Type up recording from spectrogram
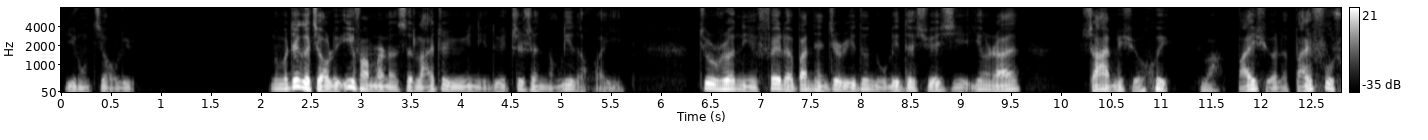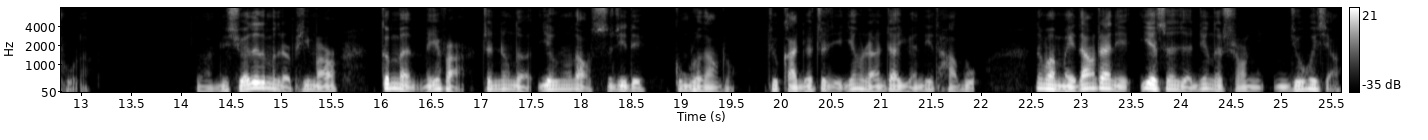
一种焦虑。那么这个焦虑一方面呢是来自于你对自身能力的怀疑，就是说你费了半天劲儿，一顿努力的学习，仍然。啥也没学会，对吧？白学了，白付出了，对吧？你学的这么点皮毛，根本没法真正的应用到实际的工作当中，就感觉自己仍然在原地踏步。那么，每当在你夜深人静的时候，你你就会想，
